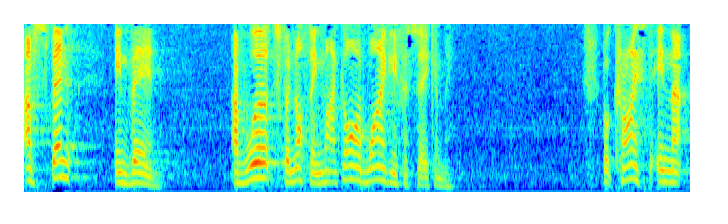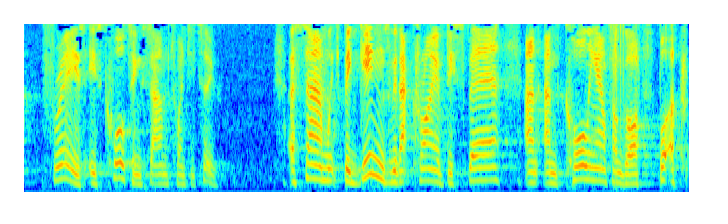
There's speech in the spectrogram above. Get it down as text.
I've spent in vain. I've worked for nothing. My God, why have you forsaken me? But Christ in that phrase is quoting Psalm 22. A psalm which begins with that cry of despair and, and calling out on God, but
